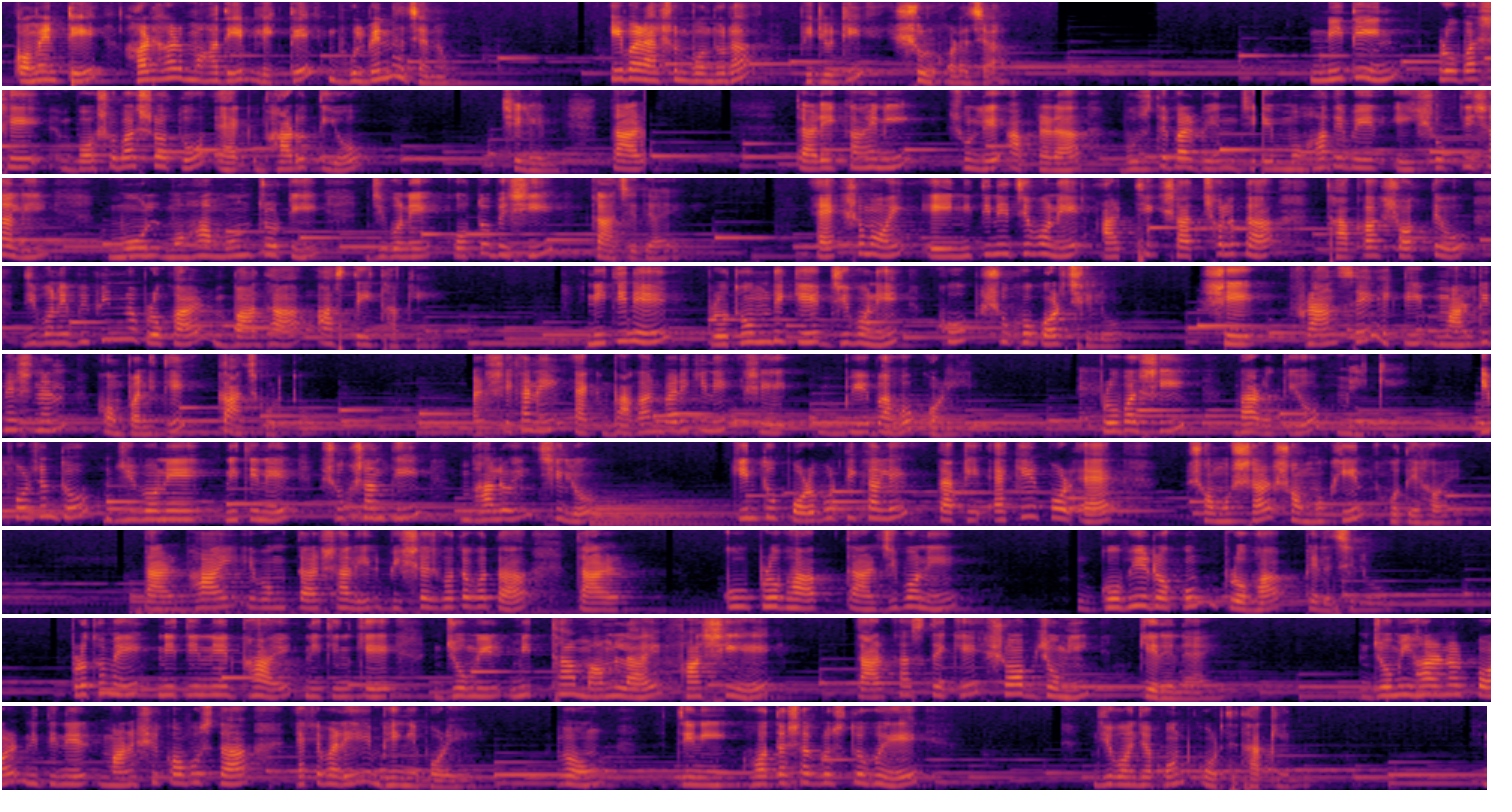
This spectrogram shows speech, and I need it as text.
কমেন্টে হর হর মহাদেব লিখতে ভুলবেন না যেন। এবার আসুন বন্ধুরা, ভিডিওটি শুরু করা যাক। নিতিন প্রবাসে বসবাসরত এক ভারতীয় ছিলেন। তার তার এই কাহিনী শুনলে আপনারা বুঝতে পারবেন যে মহাদেবের এই শক্তিশালী মূল মহামন্ত্রটি জীবনে কত বেশি কাজে দেয়। একসময় এই নিতিনের জীবনে আর্থিক সচ্ছলতা থাকা সত্ত্বেও জীবনে বিভিন্ন প্রকার বাধা আসতেই থাকে। নিতিনের প্রথম দিকে জীবনে খুব সুখকর ছিল। সে ফ্রান্সে একটি মাল্টিন্যাশনাল কোম্পানিতে কাজ করত। আর সেখানে এক বাগান বাড়ি কিনে সে বিবাহ করে। প্রবাসী ভারতীয় মেয়েকে। এ পর্যন্ত জীবনে নিতিনের সুখ শান্তি ভালোই ছিল। কিন্তু পরবর্তীকালে তাকে একের পর এক সমস্যার সম্মুখীন হতে হয়। তার ভাই এবং তার শালীর বিশ্বাসঘাতকতা, তার কুপ্রভাব তার জীবনে গভীর রকম প্রভাব ফেলেছিল। প্রথমে নিতিনের ভাই নিতিনকে জমির মিথ্যা মামলায় ফাঁসিয়ে তার কাছ থেকে সব জমি কেড়ে নেয়। জমি হারানোর পর নিতিনের মানসিক অবস্থা একেবারে ভেঙে পড়ে এবং তিনি হতাশাগ্রস্ত হয়ে জীবনযাপন করতে থাকেন।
